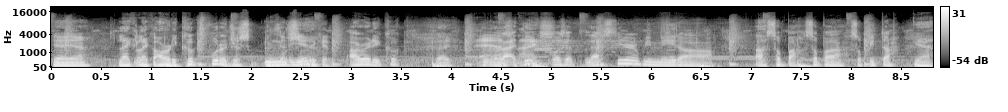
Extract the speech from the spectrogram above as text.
Yeah, yeah. Like like already cooked food or just food so yeah, can. already cooked. Like Yeah, I think nice. was it last year we made uh, uh sopa sopa sopita. Yeah.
